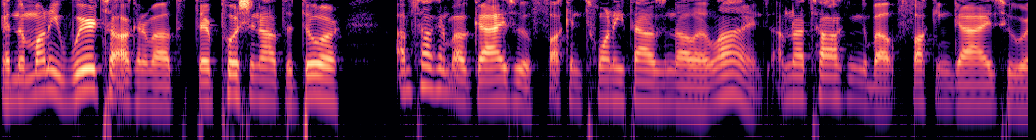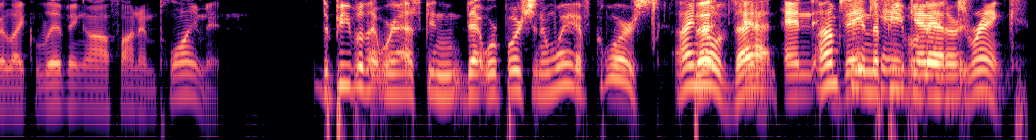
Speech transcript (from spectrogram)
and the money we're talking about that they're pushing out the door, I'm talking about guys who have fucking twenty thousand dollar lines. I'm not talking about fucking guys who are like living off unemployment. The people that we're asking that we're pushing away, of course. I But- know that. and, and I'm saying the people get that a are drink.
